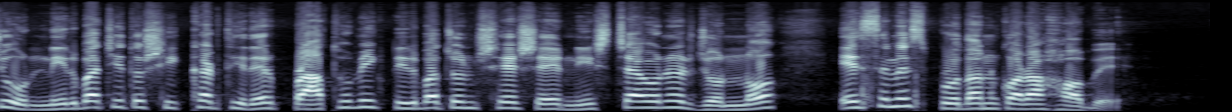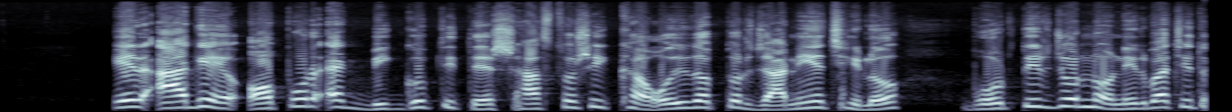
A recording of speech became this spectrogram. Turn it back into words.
জুন নির্বাচিত শিক্ষার্থীদের প্রাথমিক নির্বাচন শেষে নিশ্চয়নের জন্য এসএমএস প্রদান করা হবে। এর আগে অপর এক বিজ্ঞপ্তিতে স্বাস্থ্য শিক্ষা অধিদপ্তর জানিয়েছিল, ভর্তির জন্য নির্বাচিত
